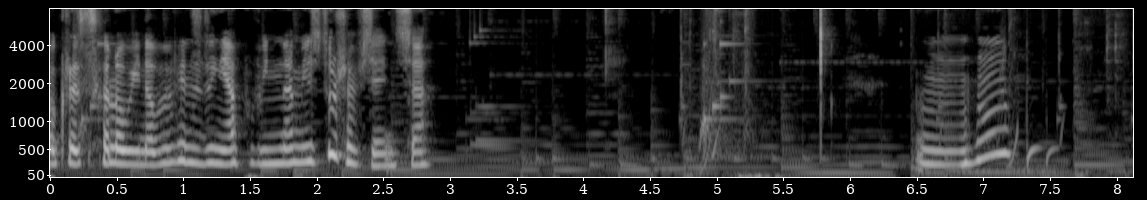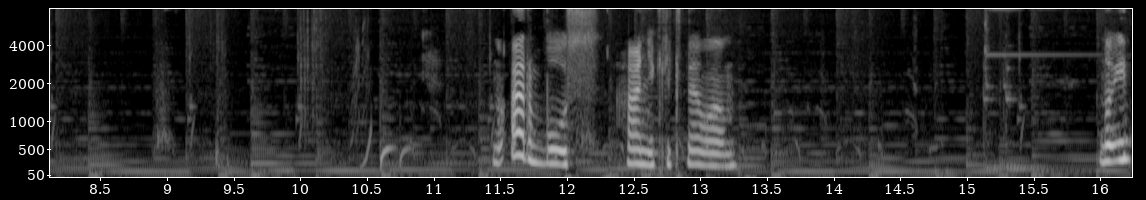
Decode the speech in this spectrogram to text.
okres halloweenowy, więc dynia powinna mieć duże wzięcie. Mhm. No arbuz. A, nie kliknęłam. No i...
